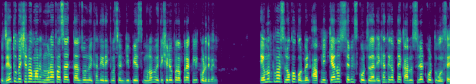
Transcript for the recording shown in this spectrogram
তো যেহেতু বেশিরভাগ মানুষ মুনাফা চায়, তার জন্য এখান থেকে দেখতে পাচ্ছেন ডিপিএস মুনাফা ভিত্তিক, সেটার উপর আপনারা ক্লিক করে দেবেন। এমনকি ভার্স লক্ষ্য করবেন, আপনি কেন সেভিংস করতে চান? এখান থেকে আপনি কারণ সিলেক্ট করতে বলছে।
